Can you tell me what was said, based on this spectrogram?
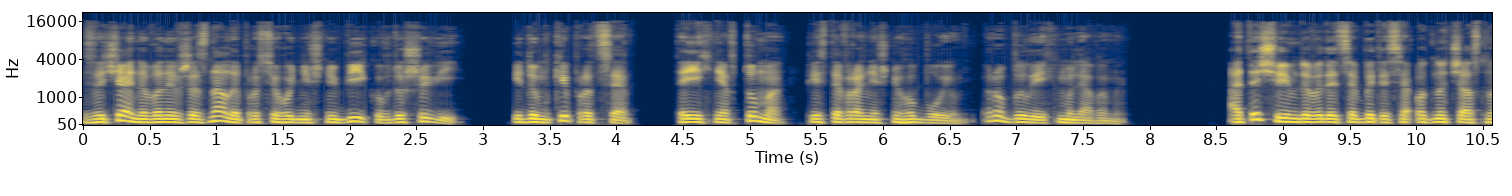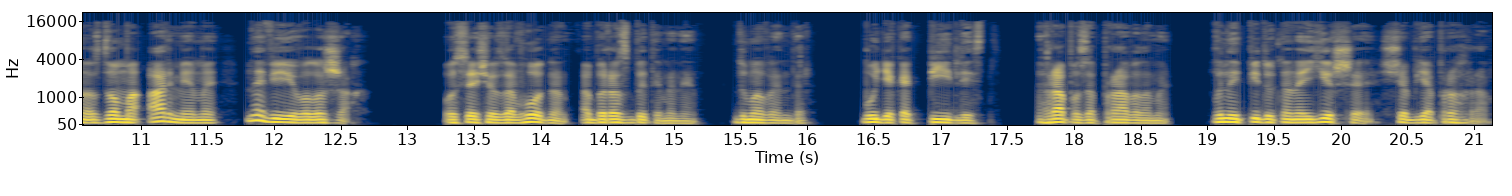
Звичайно, вони вже знали про сьогоднішню бійку в душовій, і думки про це та їхня втома після вранішнього бою робили їх млявими. А те, що їм доведеться битися одночасно з двома арміями, навіювало жах. Усе що завгодно, аби розбити мене, думав Ендер. Будь-яка підлість, гра поза правилами, вони підуть на найгірше, щоб я програв.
